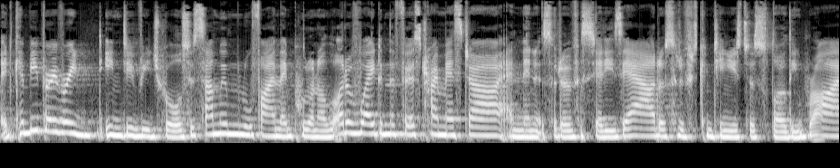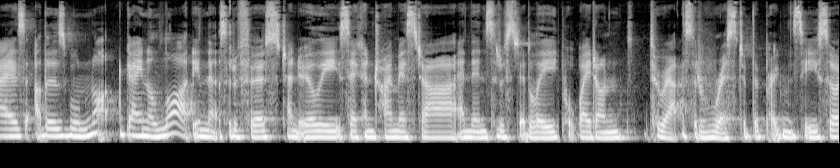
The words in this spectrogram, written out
it can be very, very individual. So some women will find they put on a lot of weight in the first trimester and then it sort of steadies out or sort of continues to slowly rise. Others will not gain a lot in that sort of first and early second trimester and then sort of steadily put weight on throughout the sort of rest of the pregnancy. So,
